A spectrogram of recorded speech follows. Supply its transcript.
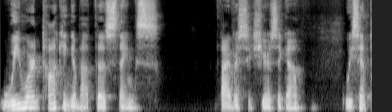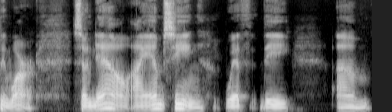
We weren't talking about those things five or six years ago. We simply were. So now I am seeing with the um,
